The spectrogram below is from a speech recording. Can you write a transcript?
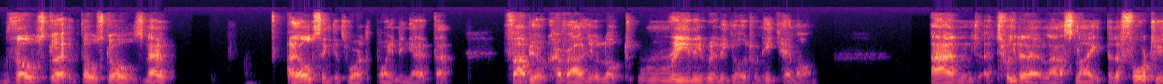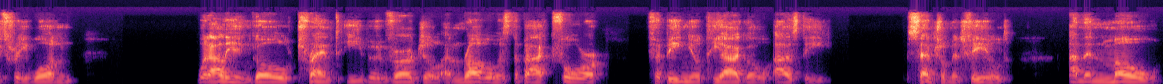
those go- those goals. Now, I also think it's worth pointing out that Fabio Carvalho looked really, really good when he came on. And I tweeted out last night that a 4 2 3 1 with Ali in goal, Trent, Ibou, Virgil, and Robbo as the back four, Fabinho, Thiago as the central midfield, and then Mo,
